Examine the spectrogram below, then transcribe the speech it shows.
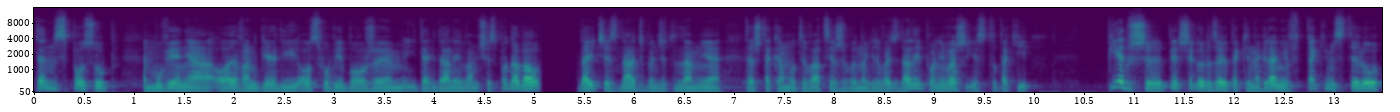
ten sposób mówienia o Ewangelii, o Słowie Bożym i tak dalej Wam się spodobał. Dajcie znać, będzie to dla mnie też taka motywacja, żeby nagrywać dalej, ponieważ jest to taki pierwszy, pierwszego rodzaju takie nagranie w takim stylu,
